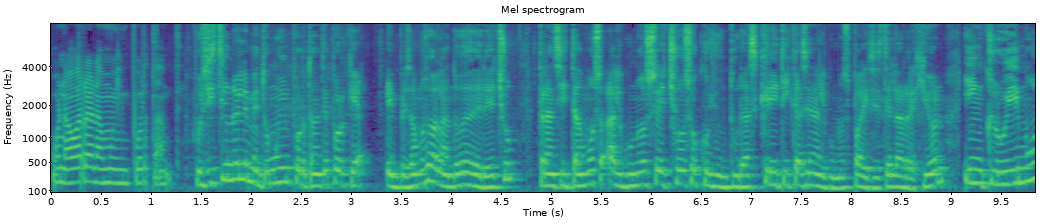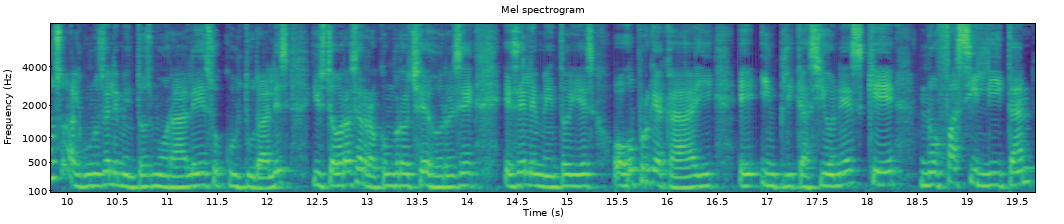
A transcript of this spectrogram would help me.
una barrera muy importante. Pusiste un elemento muy importante porque empezamos hablando de derecho, transitamos algunos hechos o coyunturas críticas en algunos países de la región. Incluimos algunos elementos morales o culturales y usted ahora cerró con broche de oro ese, ese elemento y es, ojo porque acá hay eh, implicaciones que no facilitan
